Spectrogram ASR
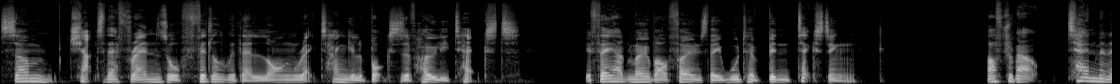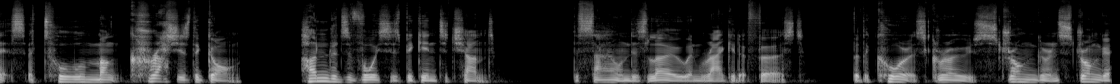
Some chat to their friends or fiddle with their long rectangular boxes of holy texts. If they had mobile phones, they would have been texting. After about ten minutes, a tall monk crashes the gong. Hundreds of voices begin to chant. The sound is low and ragged at first, but the chorus grows stronger and stronger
